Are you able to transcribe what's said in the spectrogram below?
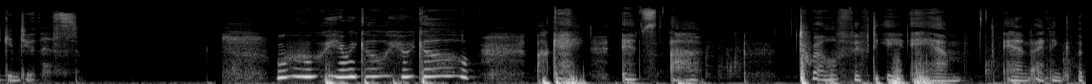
can do this. Ooh, here we go, here we go. Okay, it's uh 12:58 a.m. and I think the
